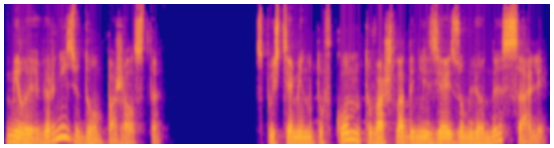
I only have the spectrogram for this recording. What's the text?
«Милая, вернись в дом, пожалуйста». Спустя минуту в комнату вошла до нельзя изумленная Салли.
